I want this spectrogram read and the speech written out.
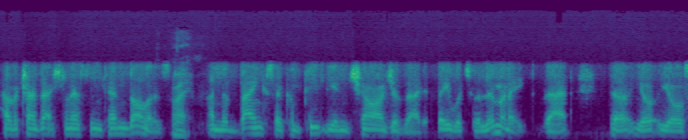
have a transaction less than ten dollars. Right. And the banks are completely in charge of that. If they were to eliminate that, uh, you'll, you'll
